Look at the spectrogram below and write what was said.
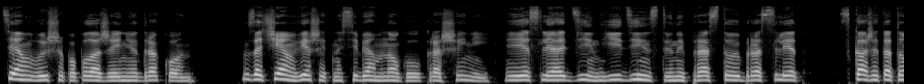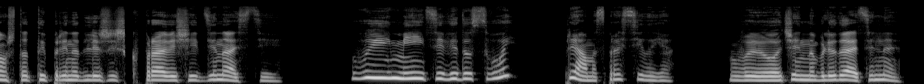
тем выше по положению дракон. Зачем вешать на себя много украшений, если один, единственный простой браслет скажет о том, что ты принадлежишь к правящей династии? «Вы имеете в виду свой?» — прямо спросила я. «Вы очень наблюдательны»,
